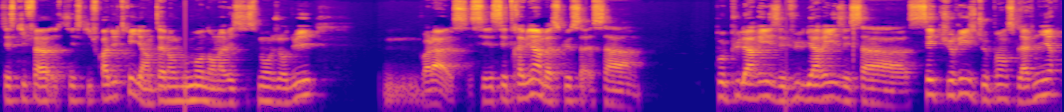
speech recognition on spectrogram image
C'est ce qui c'est ce qui fera du tri. Il y a un tel engouement dans l'investissement aujourd'hui. Hum, voilà, c'est très bien parce que ça, ça, popularise et vulgarise et ça sécurise, je pense, l'avenir.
